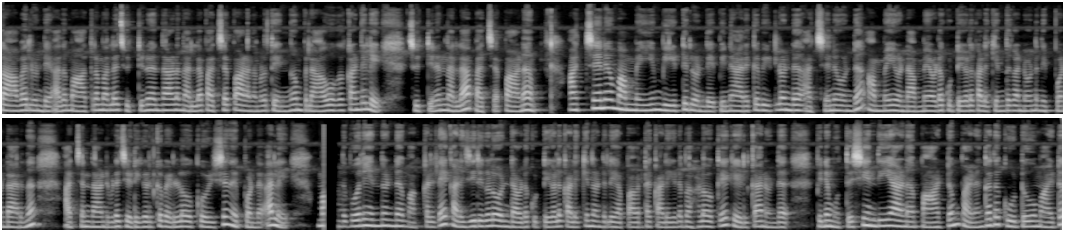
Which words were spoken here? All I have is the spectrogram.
കാവലുണ്ട്. അത് മാത്രമല്ല ചുറ്റിനും എന്താണ്? നല്ല പച്ചപ്പാണ്. നമ്മൾ തെങ്ങും പ്ലാവും ഒക്കെ കണ്ടില്ലേ? ചുറ്റിനും നല്ല പച്ചപ്പാണ്. അച്ഛനും അമ്മയും വീട്ടിലുണ്ട്. പിന്നെ ആരൊക്കെ വീട്ടിലുണ്ട്? അച്ഛനും ഉണ്ട് അമ്മയും ഉണ്ട്. അമ്മ അവിടെ കുട്ടികൾ കളിക്കുന്നത് കണ്ടുകൊണ്ട് നിൽപ്പുണ്ടായിരുന്നു അച്ഛൻ താണ്ട് ഇവിടെ ചെടികൾക്ക് വെള്ളമൊക്കെ ഒഴിച്ച് നിൽപ്പുണ്ട് അല്ലേ? അതുപോലെ എന്തുണ്ട്? മക്കളുടെ കളിചിരികളും ഉണ്ട്. അവിടെ കുട്ടികൾ കളിക്കുന്നുണ്ടല്ലേ? അപ്പോൾ അവരുടെ കളിയുടെ ബഹളമൊക്കെ കേൾക്കാനുണ്ട്. പിന്നെ മുത്തശ്ശി എന്ത് ചെയ്യാണ്? പാട്ടും പഴങ്കഥ കൂട്ടവുമായിട്ട്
